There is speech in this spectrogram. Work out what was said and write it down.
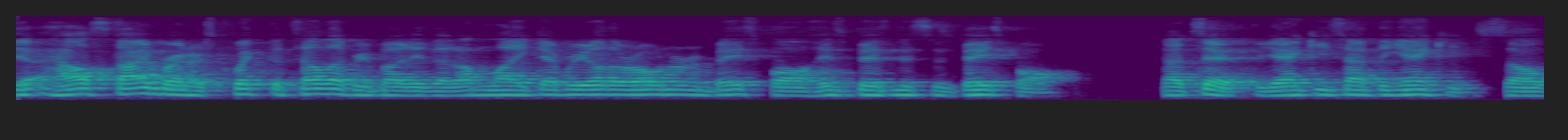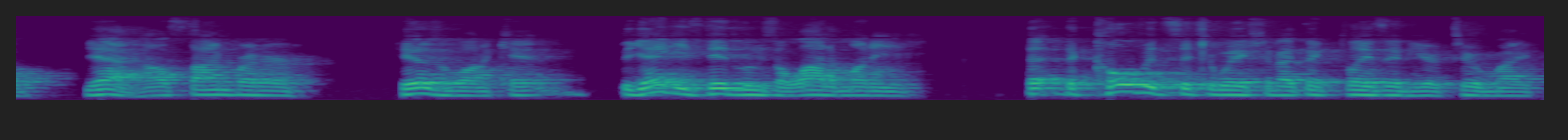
Yeah, Hal Steinbrenner's quick to tell everybody that unlike every other owner in baseball, his business is baseball. That's it. The Yankees have the Yankees. So yeah, Hal Steinbrenner, he doesn't want to can the Yankees did lose a lot of money. The, the COVID situation, I think, plays in here too, Mike.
